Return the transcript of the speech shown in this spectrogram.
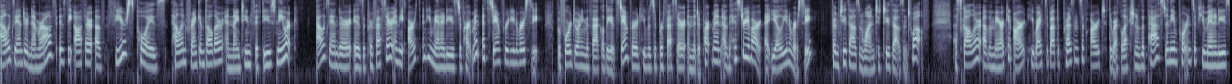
Alexander Nemerov is the author of Fierce Poise Helen Frankenthaler and 1950s New York. Alexander is a professor in the Arts and Humanities Department at Stanford University. Before joining the faculty at Stanford, he was a professor in the Department of the History of Art at Yale University from 2001 to 2012. A scholar of American art, he writes about the presence of art, the recollection of the past, and the importance of humanities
